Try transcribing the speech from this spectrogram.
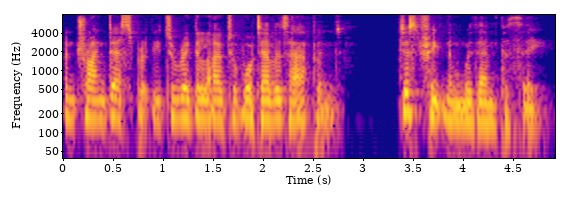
and trying desperately to wriggle out of whatever's happened, just treat them with empathy.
